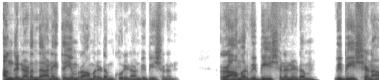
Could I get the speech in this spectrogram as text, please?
அங்கு நடந்த அனைத்தையும் ராமரிடம் கூறினான் விபீஷணன். ராமர் விபீஷணனிடம் விபீஷணா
